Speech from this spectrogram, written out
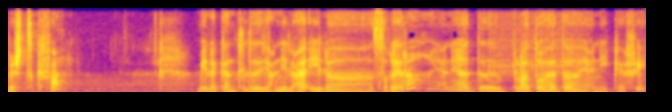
باش تكفى. إلا كانت يعني العائلة صغيرة يعني هاد البلاطو هذا يعني كافي.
